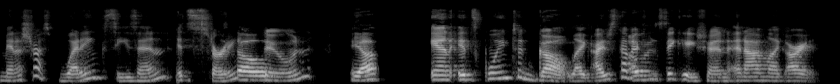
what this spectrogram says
manage stress? Wedding season, it's starting So- soon Yeah. and it's going to go. Like, I just got back I from vacation and I'm like, all right,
